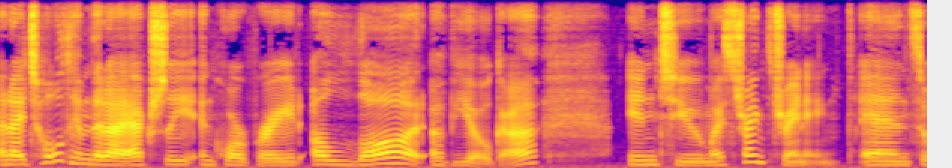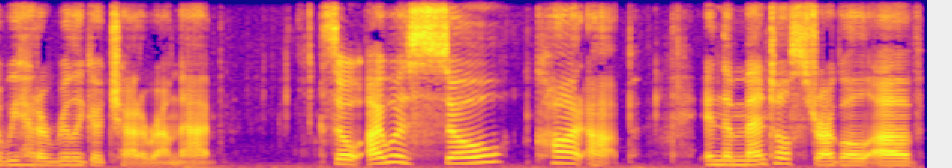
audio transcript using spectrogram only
And I told him that I actually incorporate a lot of yoga into my strength training. And so we had a really good chat around that. So I was so caught up in the mental struggle of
